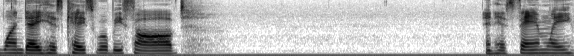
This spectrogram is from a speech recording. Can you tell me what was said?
one day his case will be solved and his family,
